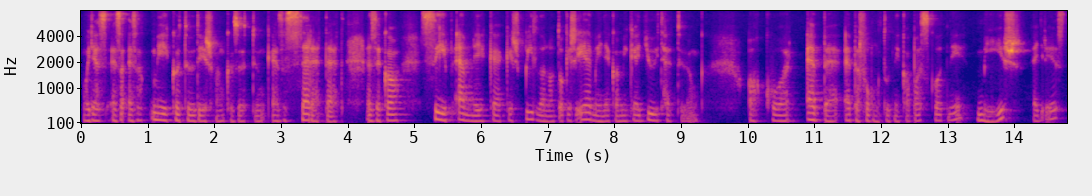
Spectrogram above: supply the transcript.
hogy ez, ez, a, ez a mély kötődés van közöttünk, ez a szeretet, ezek a szép emlékek és pillanatok és élmények, amiket gyűjthetünk, akkor ebbe, ebbe fogunk tudni kapaszkodni, mi is egyrészt,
